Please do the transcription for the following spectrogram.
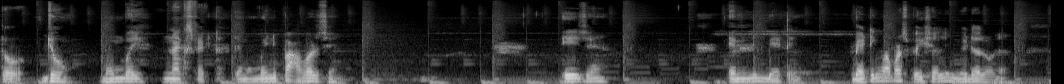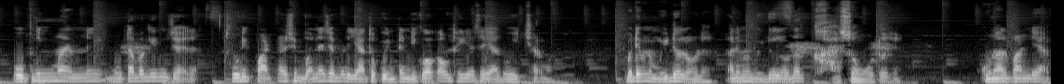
તો જો મુંબઈના એક્સ ફેક્ટર તે મુંબઈની પાવર છે એ છે એમની બેટિંગ બેટિંગમાં પણ સ્પેશિયલી મિડલ ઓર્ડર ઓપનિંગમાં એમની મોટાભાગે એવું છે, થોડીક પાર્ટનરશિપ બને છે બટ યા તો ક્વિન્ટન ડિકોક આઉટ થઈ જશે, યા રોહિત શર્મા. બટ એમનો મિડલ ઓર્ડર અને એમનો મિડલ ઓર્ડર ખાસો મોટો છે. કુણાલ પાંડ્યા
